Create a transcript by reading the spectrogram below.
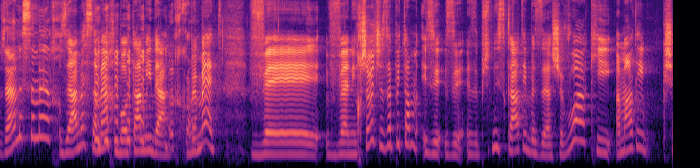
זה היה משמח. זה היה משמח באותה מידה, נכון. באמת. ו... ואני חושבת שזה פתאום, זה, זה, זה פשוט נזכרתי בזה השבוע, כי אמרתי, כש...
